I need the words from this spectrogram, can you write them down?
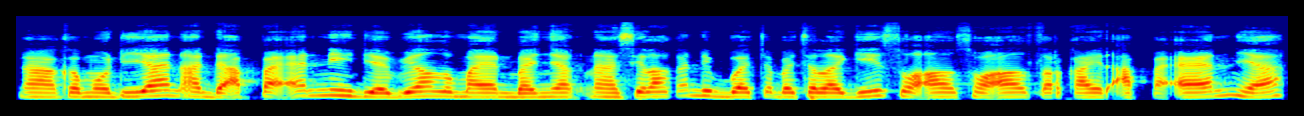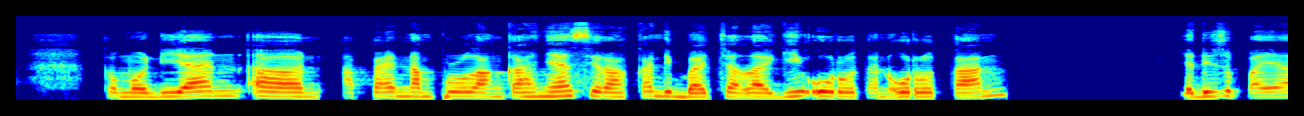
Nah kemudian ada APN nih. Dia bilang lumayan banyak. Nah silahkan dibaca-baca lagi soal-soal terkait APN ya. Kemudian eh, APN 60 langkahnya silahkan dibaca lagi urutan-urutan jadi supaya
